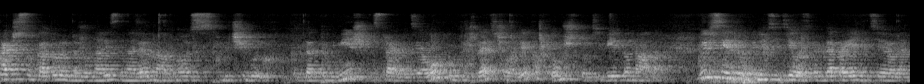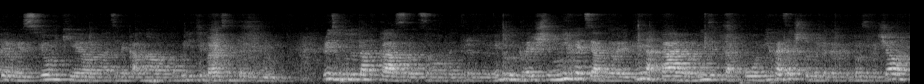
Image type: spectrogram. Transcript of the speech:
качество, которое для журналиста, наверное, одно из ключевых. Когда ты умеешь выстраивать диалог и убеждать человека в том, что тебе это надо. Вы все это будете делать, когда поедете на первые съемки на телеканалах, вы будете брать интервью. Люди будут отказываться вам в интервью, они будут говорить, что не хотят говорить ни на камеру, ни диктофон, не хотят, чтобы это как-то прозвучало.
